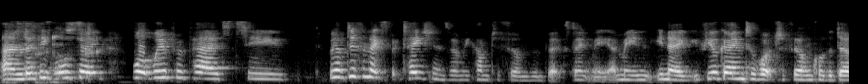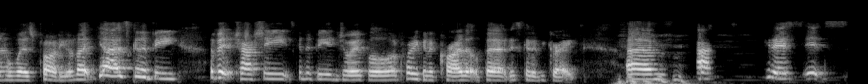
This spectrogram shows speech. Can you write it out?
And I think also what we're prepared to, we have different expectations when we come to films and books, don't we? I mean, you know, if you're going to watch a film called The Devil Wears Prada, you're like, yeah, it's going to be a bit trashy, it's going to be enjoyable, I'm probably going to cry a little bit, it's going to be great. Um, and, you know, it's, it's, it's,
